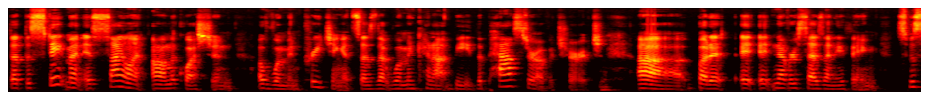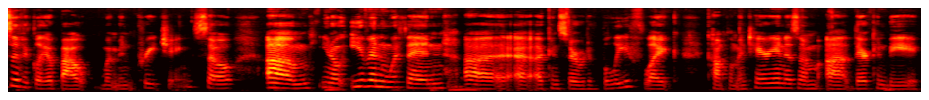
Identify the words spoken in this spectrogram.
that the statement is silent on the question of women preaching. It says that women cannot be the pastor of a church, uh, but it, it, it, never says anything specifically about women preaching. So, um, you know, even within uh, a conservative belief like complementarianism, uh, there can be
